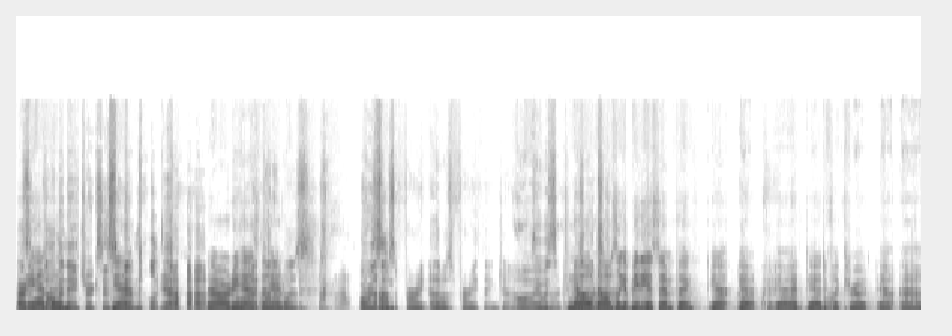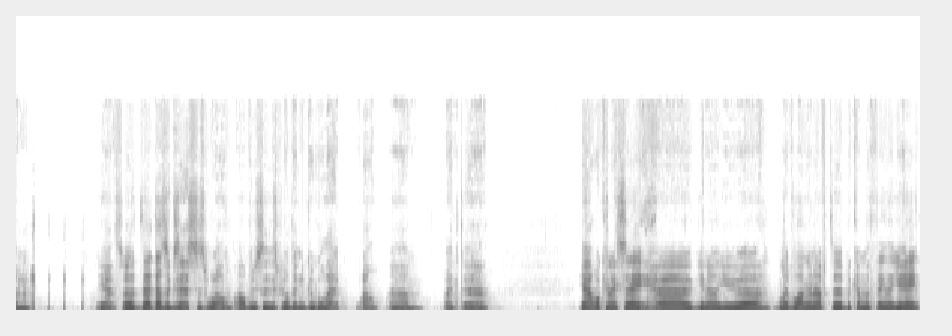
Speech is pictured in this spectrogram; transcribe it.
Already Was had it? Dominatrix is Yeah. handle. Yeah. It already Oh, has I the handle. It was, Wow. Or I was thought it was some, a furry. I thought it was a furry thing, Jon. Oh, it was- not true? What no, no, it it was like a BDSM thing. Yeah, yeah, okay. yeah. I had, yeah, I had to Cool. click through it. Yeah. Um. yeah. So that does exist as well. Obviously, these people didn't Google that well. Um. But uh, yeah, what can I say? Uh, you know, you uh, live long enough to become the thing that you hate.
